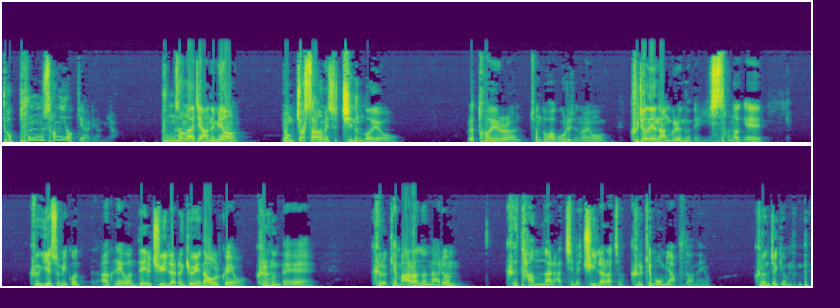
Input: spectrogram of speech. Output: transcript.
더 풍성히 얻게 하려 합니다. 풍성하지 않으면 영적 싸움에서 지는 거예요. 그리고 토요일 전도하고 그러잖아요. 그전에는 안 그랬는데 이상하게 그 예수 믿고 아 그래요 내일 주일날은 교회 나올 거예요. 그러는데 그렇게 말하는 날은 그 다음날 아침에 주일날 아침에 그렇게 몸이 아프다네요. 그런 적이 없는데.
